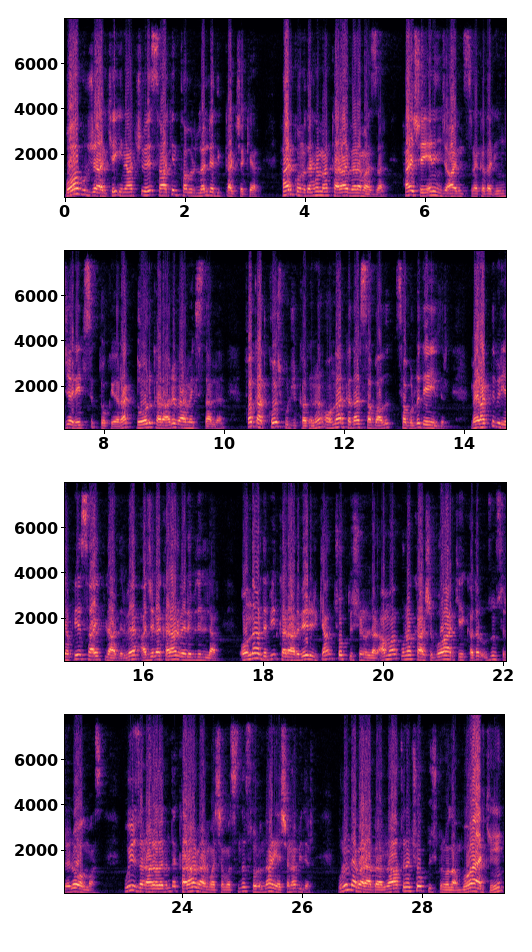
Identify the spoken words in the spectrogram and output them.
Boğa burcu erkeği inatçı ve sakin tavırlarıyla dikkat çeker. Her konuda hemen karar veremezler. Her şeyi en ince ayrıntısına kadar inceleyip sık dokuyarak doğru kararı vermek isterler. Fakat koç burcu kadını onlar kadar sabırlı, sabırlı değildir. Meraklı bir yapıya sahiplerdir ve acele karar verebilirler. Onlar da bir kararı verirken çok düşünürler ama buna karşı boğa erkeği kadar uzun süreli olmaz. Bu yüzden aralarında karar verme aşamasında sorunlar yaşanabilir. Bununla beraber rahatına çok düşkün olan boğa erkeği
